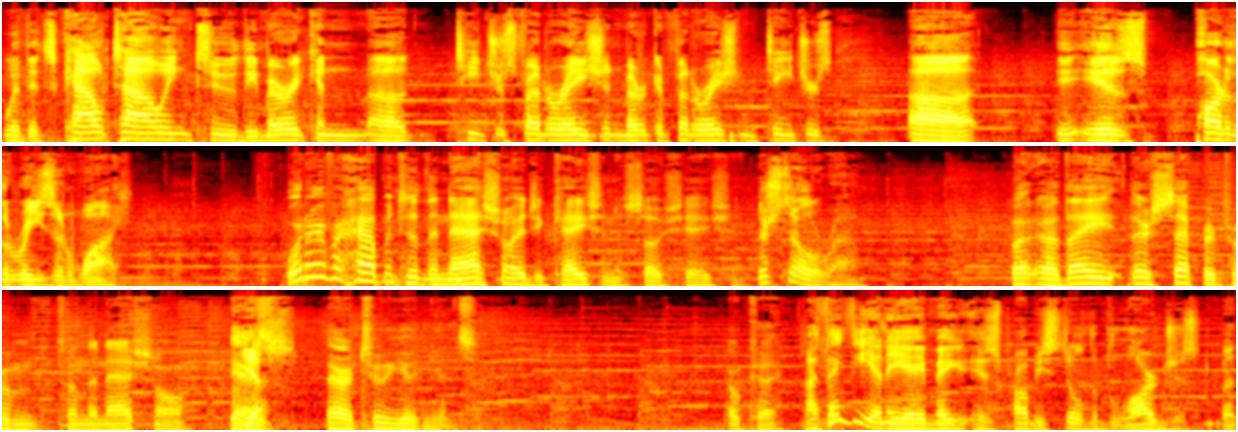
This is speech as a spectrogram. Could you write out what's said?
with its kowtowing to the American uh, Teachers Federation, American Federation of Teachers, uh, is part of the reason why. Whatever happened to the National Education Association? They're still around. But are they? They're separate from from the national. Yes. There are two unions. Okay. I think the NEA may, is probably still the largest, but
